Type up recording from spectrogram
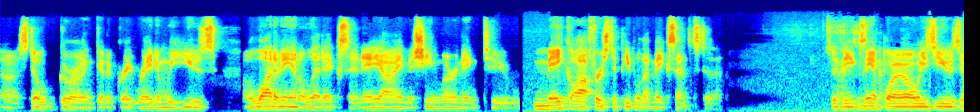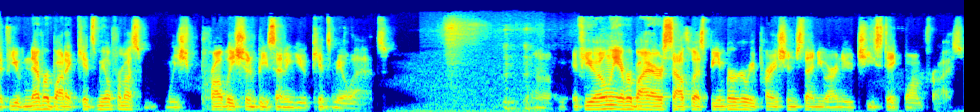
uh, still growing at a great rate. And we use a lot of analytics and AI and machine learning to make offers to people that make sense to them. So the example I always use, if you've never bought a kids meal from us, we sh- probably shouldn't be sending you kids meal ads. um, if you only ever buy our Southwest Bean Burger, we probably shouldn't send you our new cheesesteak bomb fries.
